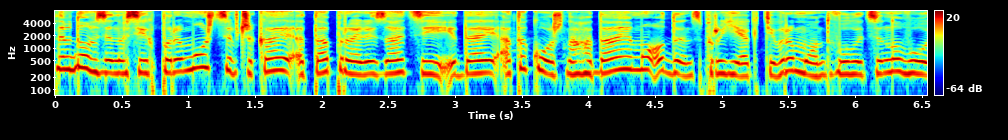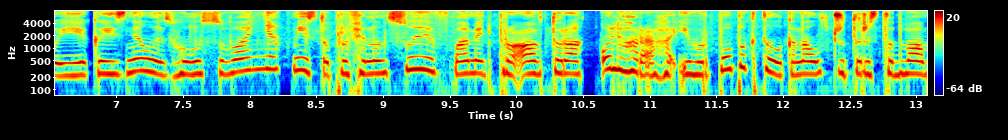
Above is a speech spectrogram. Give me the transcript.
Невдовзі на всіх переможців чекає етап реалізації ідей. А також нагадаємо, один з проєктів ремонт вулиці Нової, який зняли з голосування. Місто профінансує в пам'ять про автора. Ольга Рега, Ігор Попик, телеканал 402.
